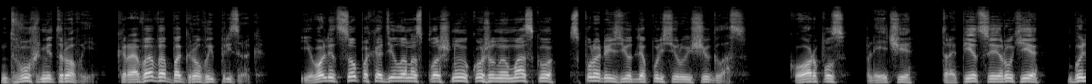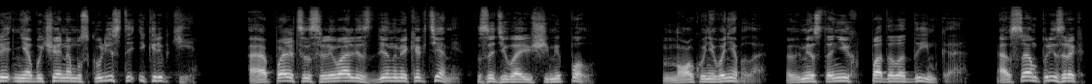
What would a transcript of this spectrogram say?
Двухметровый, кроваво-багровый призрак. Его лицо походило на сплошную кожаную маску с прорезью для пульсирующих глаз. Корпус, плечи, трапеции, руки были необычайно мускулисты и крепки, а пальцы сливались с длинными когтями, задевающими пол. Ног у него не было. Вместо них падала дымка, а сам призрак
